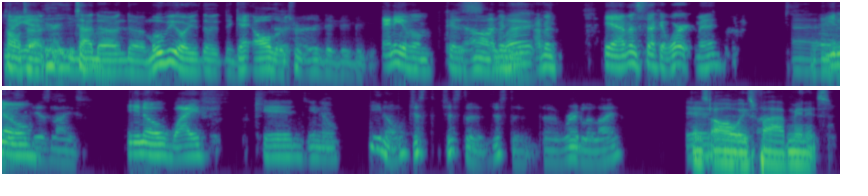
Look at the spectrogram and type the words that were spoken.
Talking Not yet. about- Yeah, you talking the, the movie or the, the game, all the of the- the- the- Any of them because Yeah, oh, I've been what? I've been yeah I've been stuck at work, man. Uh, man, You know- it's, it's nice. You know, wife, kid, you know. You know, just just a just a, a regular life. It's always five minutes.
